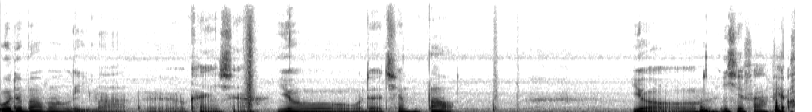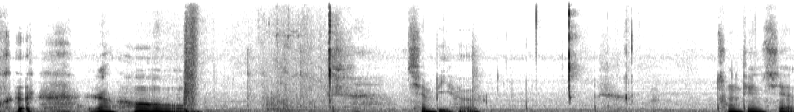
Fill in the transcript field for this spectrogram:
我的包包里嘛呃我看一下有我的钱包有一些发票 然后铅笔盒充电线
